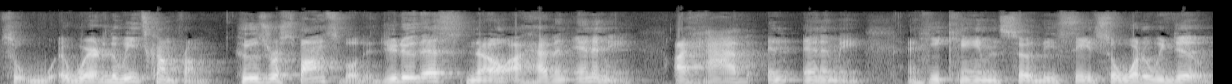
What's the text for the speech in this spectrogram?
So, where did the weeds come from? Who's responsible? Did you do this? No, I have an enemy. I have an enemy. And he came and sowed these seeds. So, what do we do?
